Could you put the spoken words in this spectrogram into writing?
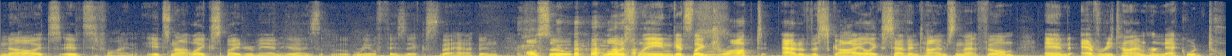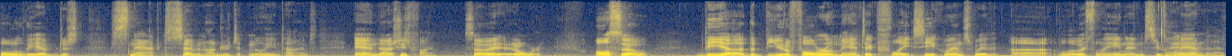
No, it's it's fine. It's not like Spider-Man who has real physics that happen. Also, Lois Lane gets like dropped out of the sky like seven times in that film, and every time her neck would totally have just snapped 700 million times, and uh, she's fine. So it, it'll work. Also, the uh, the beautiful romantic flight sequence with uh, Lois Lane and Superman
